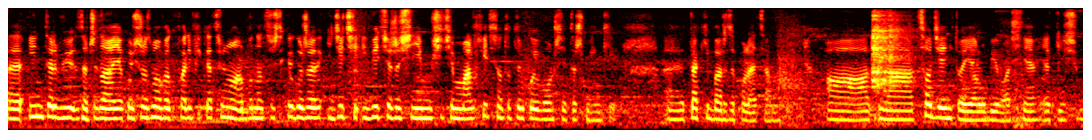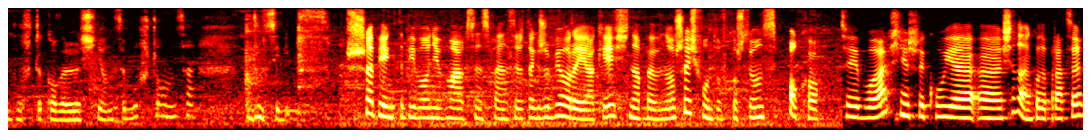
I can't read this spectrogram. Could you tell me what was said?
e, interview, znaczy na jakąś rozmowę kwalifikacyjną albo na coś takiego, że idziecie i wiecie, że się nie musicie martwić, no to tylko i wyłącznie te szminki. E, taki bardzo polecam. A na co dzień to ja lubię właśnie jakieś błyszczykowe, lśniące, błyszczące Juicy Lips. Przepiękne piwo nie w Marks Spencer, także biorę jakieś na pewno. 6 funtów kosztują, spoko. Czyli właśnie szykuję e, śniadanko do pracy.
